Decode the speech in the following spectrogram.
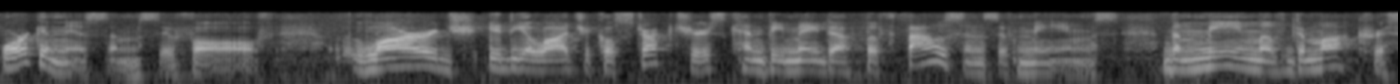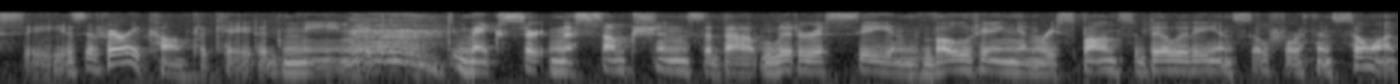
organisms evolve large ideological structures can be made up of thousands of memes. The meme of democracy is a very complicated meme. It makes certain assumptions about literacy and voting and responsibility and so forth and so on.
